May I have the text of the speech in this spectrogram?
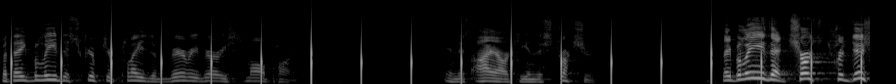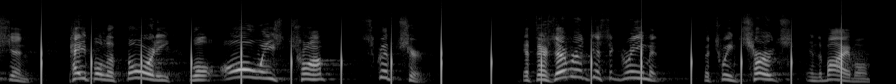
but they believe that Scripture plays a very, very small part in this hierarchy, in this structure. They believe that church tradition, papal authority, will always trump Scripture. If there's ever a disagreement between church and the Bible,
